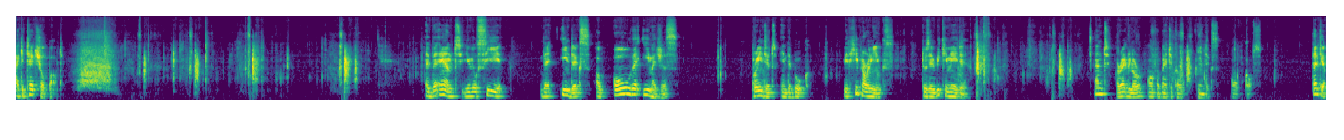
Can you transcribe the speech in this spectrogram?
Architectural part. At the end, you will see the index of all the images printed in the book with hyperlinks to the Wikimedia and regular alphabetical index, of course. Thank you.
